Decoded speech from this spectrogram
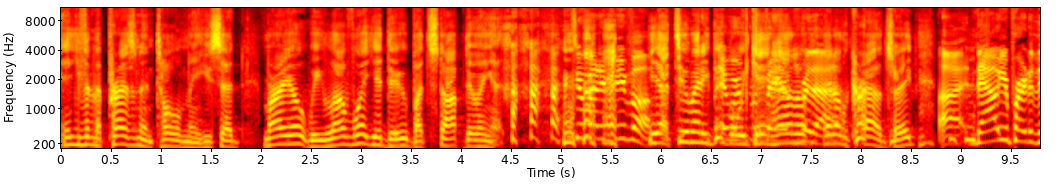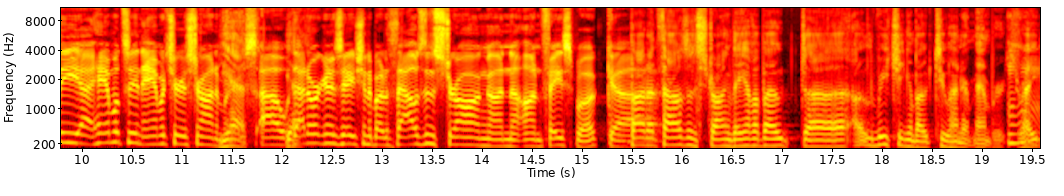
even the president told me, he said, Mario, we love what you do, but stop doing it. Too many people. yeah, too many people. We can't handle, handle the crowds, right? Uh, now you're part of the uh, Hamilton Amateur Astronomers. Yes, Uh, yes. That organization, about a thousand strong on on Facebook. Uh, about a thousand strong. They have about uh, reaching about 200 members, right?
